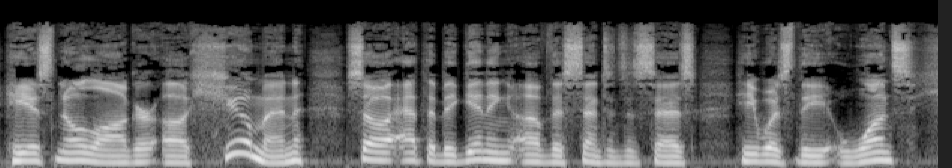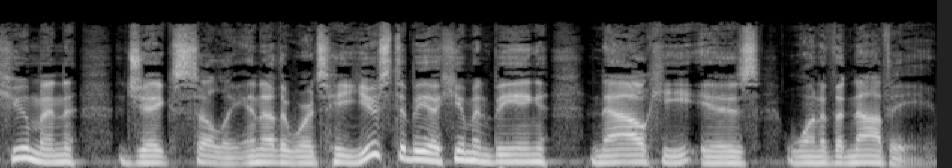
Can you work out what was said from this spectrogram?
He is no longer a human. So at the beginning of this sentence, it says he was the once human Jake Sully. In other words, he used to be a human being. Now he is one of the Na'vi.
